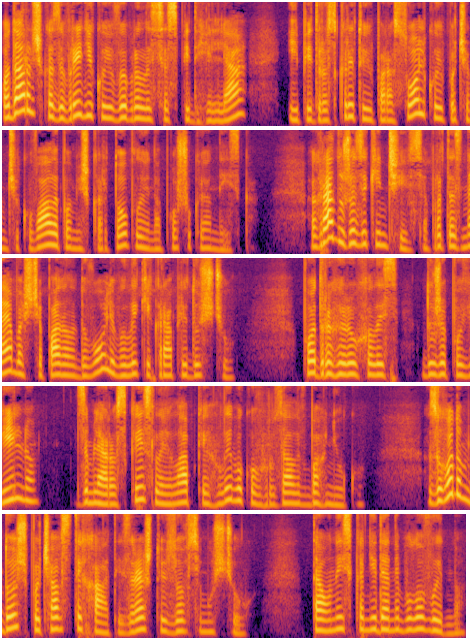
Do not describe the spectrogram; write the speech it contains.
Одарочка з Евридікою вибралися з-під гілля і під розкритою парасолькою почимчикували поміж картоплею на пошуки Ониська. Град уже закінчився, проте з неба ще падали доволі великі краплі дощу. Подруги рухались дуже повільно, земля розкисла і лапки глибоко вгрузали в багнюку. Згодом дощ почав стихати і, зрештою, зовсім ущух. Та Ониська ніде не було видно,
